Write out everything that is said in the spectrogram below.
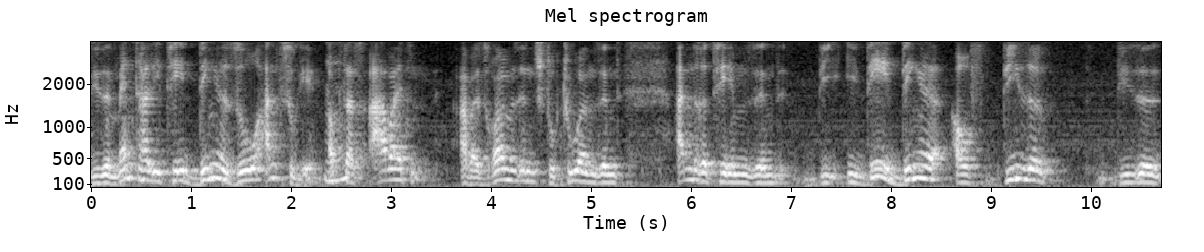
diese Mentalität, Dinge so anzugehen. Ob mhm. das Arbeiten, Arbeitsräume sind, Strukturen sind, andere Themen sind, die Idee, Dinge auf diese, diese,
